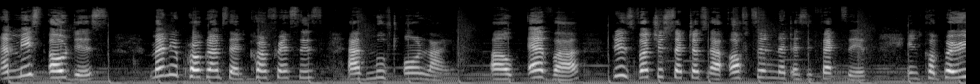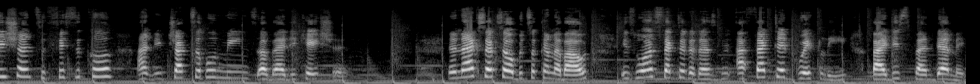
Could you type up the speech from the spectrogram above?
Amidst all this, many programs and conferences have moved online. However, these virtual setups are often not as effective in comparison to physical and intractable means of education. The next sector I'll be talking about is one sector that has been affected greatly by this pandemic.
